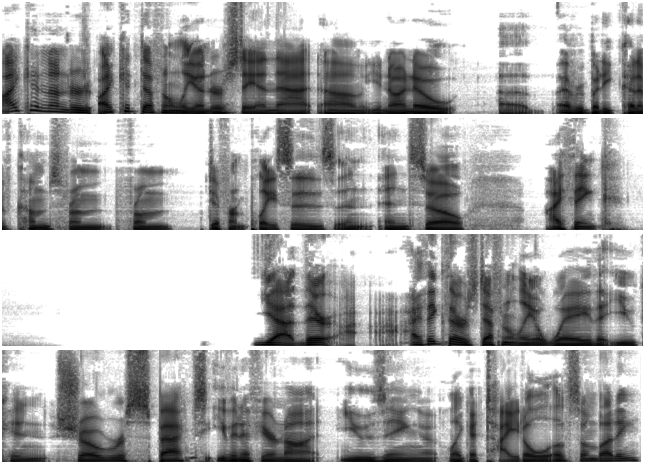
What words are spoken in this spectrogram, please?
i can under i could definitely understand that um you know i know uh, everybody kind of comes from from different places and and so i think yeah there I think there's definitely a way that you can show respect, even if you're not using like a title of somebody.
